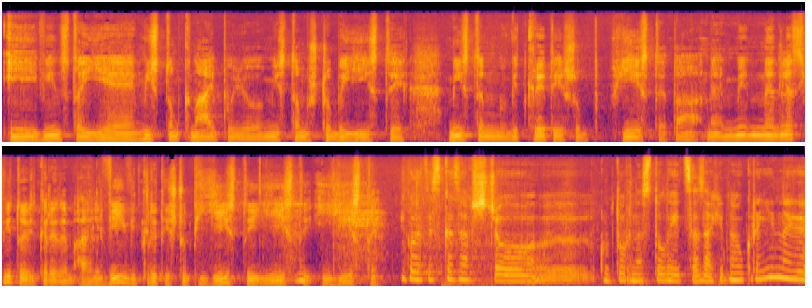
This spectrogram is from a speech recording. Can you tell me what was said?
І він стає містом кнайпою, містом, щоб їсти, містом відкритий, щоб їсти. Та? Не, мі- не для світу відкритим, а Львів відкритий, щоб їсти, їсти і їсти. І коли ти сказав, що е, культурна столиця Західної України,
